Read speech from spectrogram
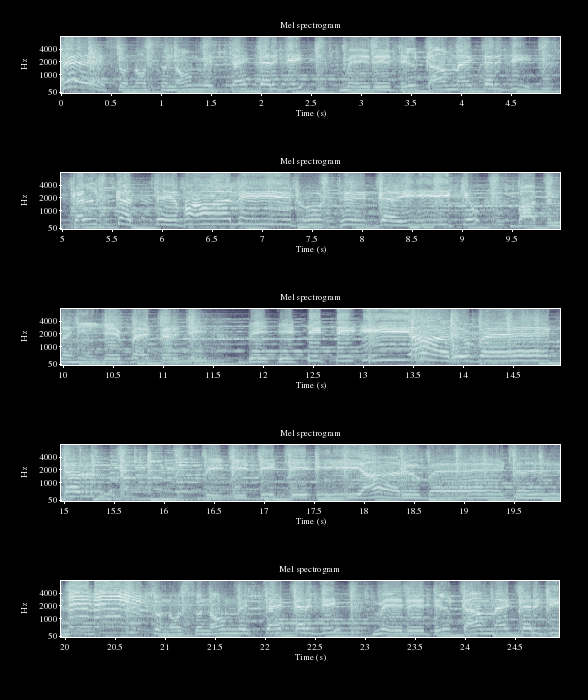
हे सुनो सुनो मिस्टर जी मेरे दिल का मैटर जी कलकत्ते वाली रूठ गई क्यों? बात नहीं ये batter G B R better. B R better. सुनो सुनो, मिस्टर जी मेरे दिल का मैटर जी,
